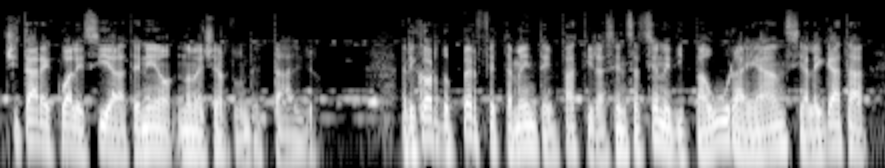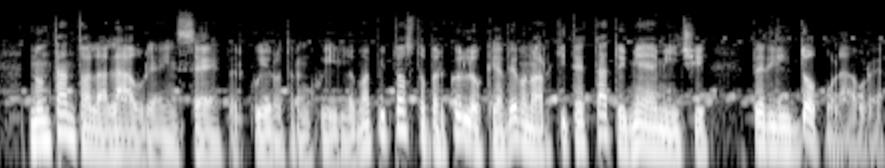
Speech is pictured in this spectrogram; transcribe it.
Citare quale sia l'Ateneo non è certo un dettaglio. Ricordo perfettamente infatti la sensazione di paura e ansia legata non tanto alla laurea in sé, per cui ero tranquillo, ma piuttosto per quello che avevano architettato i miei amici per il dopo laurea.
